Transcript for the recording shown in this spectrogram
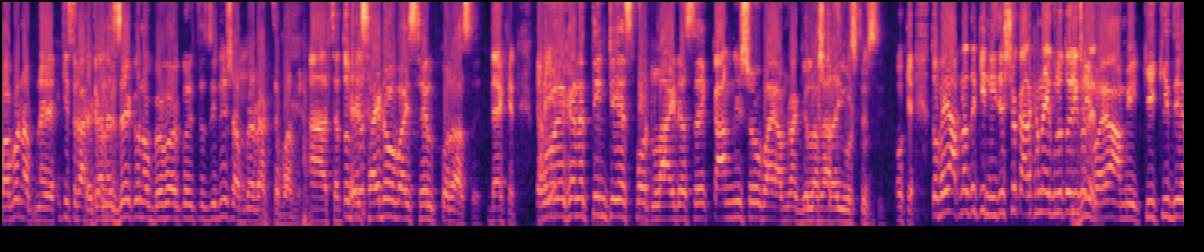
পাবেন। আপনি আচ্ছা। কিছু রাখতে এখানে যে কোনো ব্যবহারকৃত জিনিস আপনি রাখতে পারবেন। আচ্ছা তো এই সাইডেও ভাই সেলফ করা আছে। দেখেন। এবং এখানে তিনটি স্পট লাইট আছে। কার্নিশও ভাই আমরা গ্লাসটা ইউজ করছি। ওকে তো ভাই আপনাদের কি নিজস্ব কারখানা এগুলো তৈরি করেন? ভাই আমি কি কি দিয়ে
